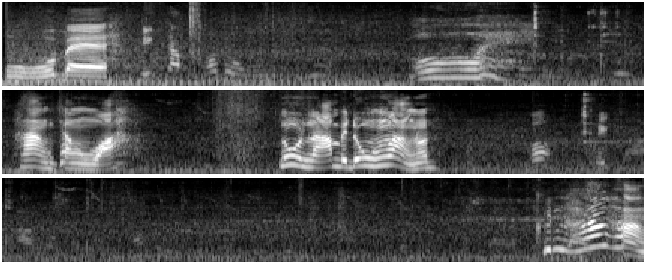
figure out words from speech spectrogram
โอ้โหแบร์พลิกกลับเขาดงโอ้ยห่างจังวะ นู่นน้ำไปดุ้งข้างหลังนั่นก็พลิกขาเข้าลงขึ้นห่างห่าง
